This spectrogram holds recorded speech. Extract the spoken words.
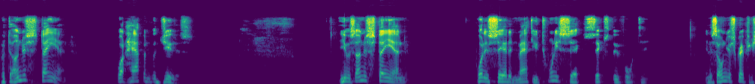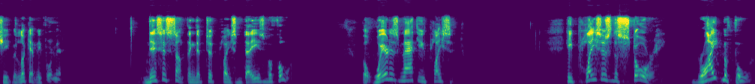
But to understand what happened with Judas, you must understand what is said in Matthew 26, 6 through 14. And it's on your scripture sheet, but look at me for a minute. This is something that took place days before. But where does Matthew place it? He places the story right before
